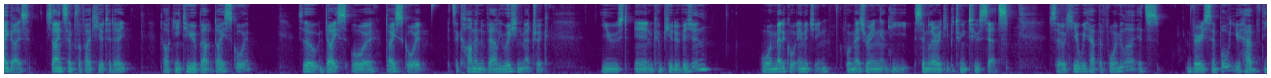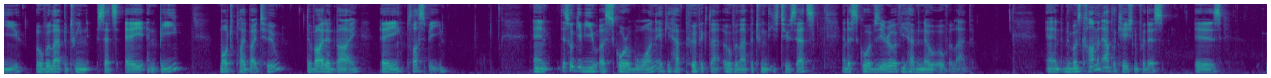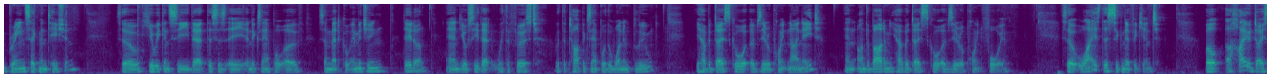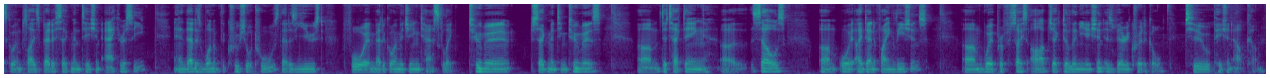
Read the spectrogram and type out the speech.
Hi guys, Science Simplified here today, talking to you about DICE score. So DICE or DICE score, it's a common evaluation metric used in computer vision or medical imaging for measuring the similarity between two sets. So here we have the formula. It's very simple. You have the overlap between sets A and B multiplied by 2 divided by A plus B and this will give you a score of 1 if you have perfect uh, overlap between these two sets, and a score of 0 if you have no overlap. And the most common application for this is brain segmentation. So here we can see that this is a, an example of some medical imaging data, and you'll see that with the first, with the top example, the one in blue, you have a dice score of 0.98, and on the bottom you have a dice score of 0.4. So why is this significant? Well, a higher dice score implies better segmentation accuracy, and that is one of the crucial tools that is used for medical imaging tasks like tumor, segmenting tumors, um, detecting uh, cells, um, or identifying lesions, um, where precise object delineation is very critical to patient outcome.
